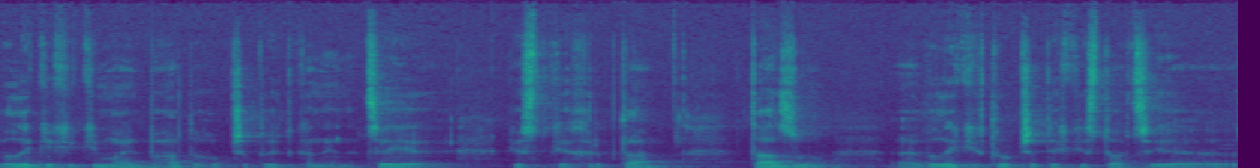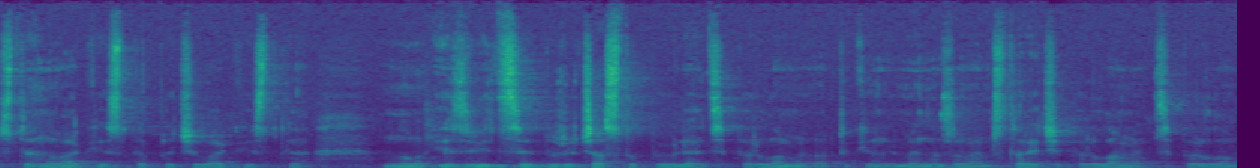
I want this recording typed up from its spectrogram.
великих, які мають багато губчатої тканини. Це є кістки хребта, тазу, великих трубчатих кісток, це є стегнова кістка, плечова кістка. Ну і звідси дуже часто появляються переломи, от такі ми називаємо старечі переломи, це перелом,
